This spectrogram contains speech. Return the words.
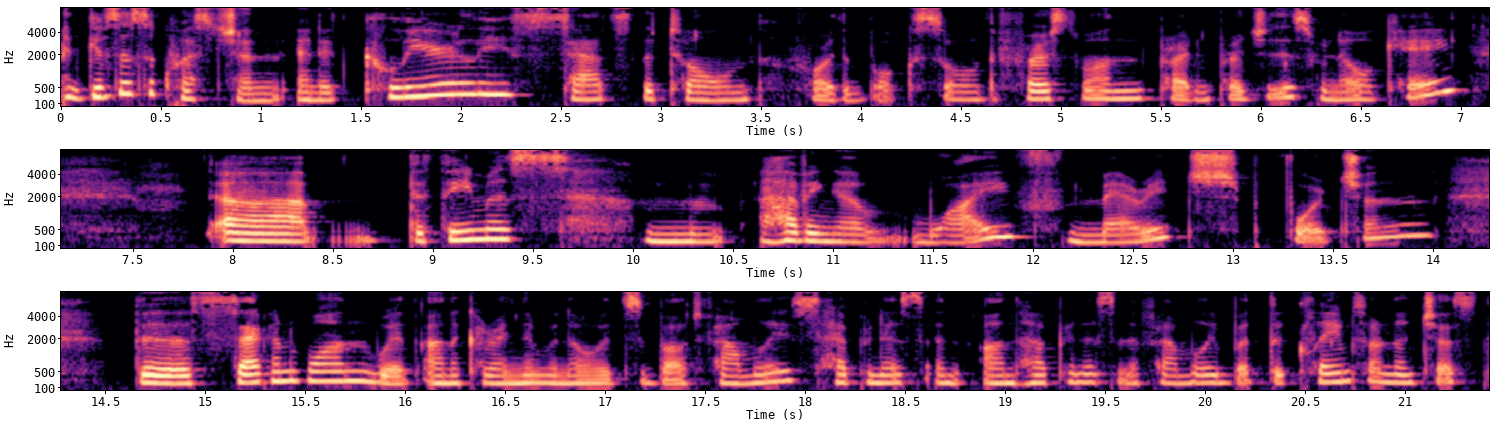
It gives us a question and it clearly sets the tone for the book. So, the first one, Pride and Prejudice, we know okay. Uh, the theme is mm, having a wife, marriage, fortune. The second one with Anna Karenina, we know it's about families, happiness and unhappiness in a family, but the claims are not just,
